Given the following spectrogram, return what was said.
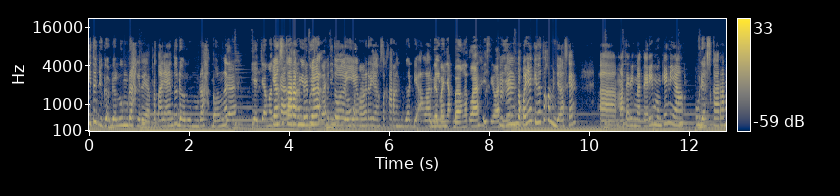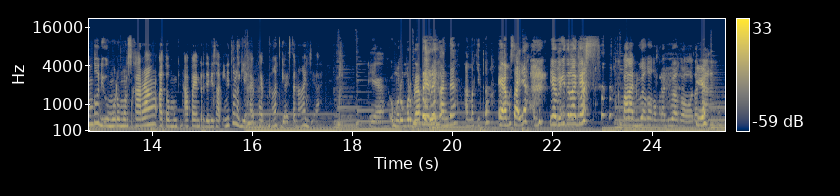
itu juga udah lumrah gitu ya. Pertanyaan itu udah lumrah banget. Udah ya zaman yang sekarang, Beb, juga betul gitu. iya bener yang sekarang juga dialami. Udah banyak banget lah istilahnya. Mm-mm, pokoknya kita tuh kan menjelaskan uh, materi-materi mungkin yang udah sekarang tuh di umur-umur sekarang atau mungkin apa yang terjadi saat ini tuh lagi hype-hype banget guys tenang aja Iya, umur-umur berapa ya Beb Anda sama kita? Eh sama saya? Aduh. ya begitulah guys kepala dua kok kepala dua kok Iya. tenang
